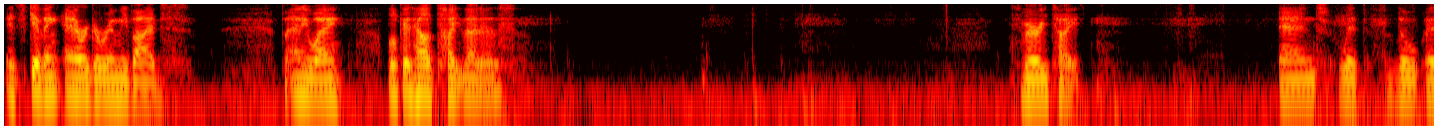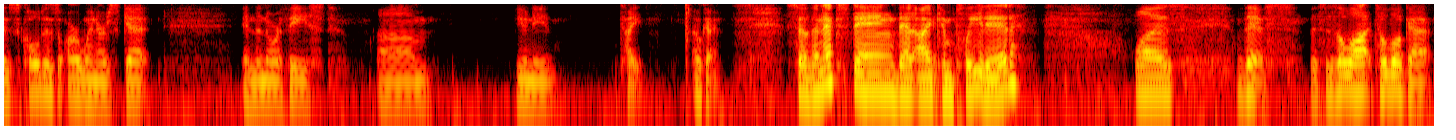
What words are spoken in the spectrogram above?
It's giving Arigurumi vibes. But anyway, look at how tight that is. It's very tight. And with the as cold as our winters get in the Northeast, um, you need tight. Okay. So the next thing that I completed was this. This is a lot to look at.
